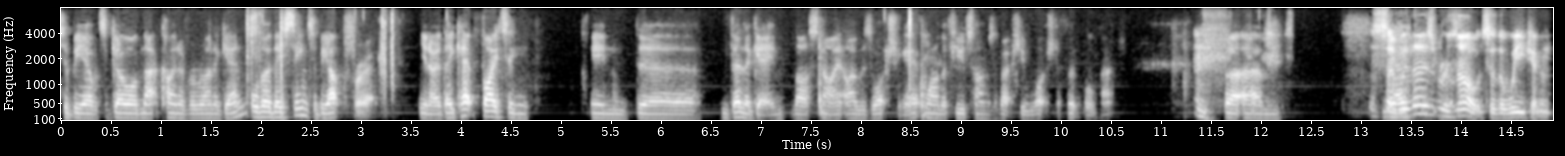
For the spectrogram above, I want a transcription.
to be able to go on that kind of a run again. Although they seem to be up for it. You know, they kept fighting in the Villa game last night. I was watching it. One of the few times I've actually watched a football match. But um, so yeah. with those results of the weekend,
